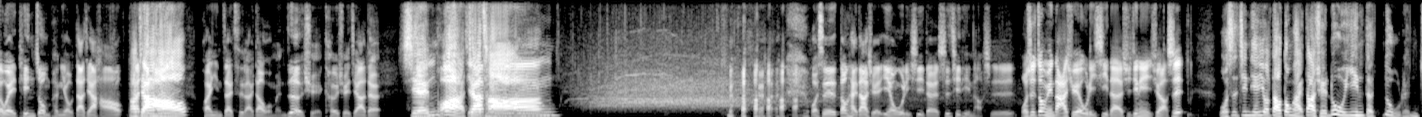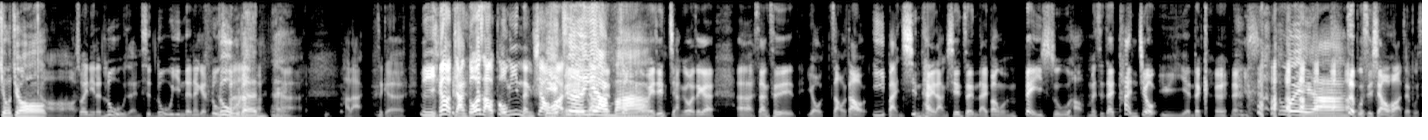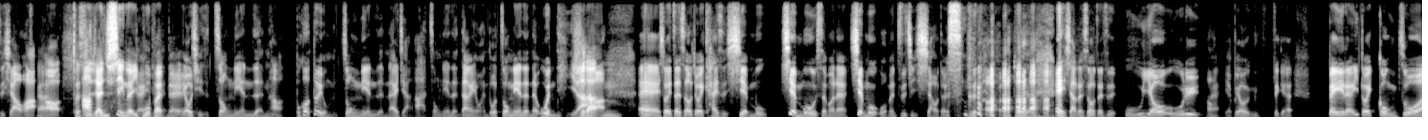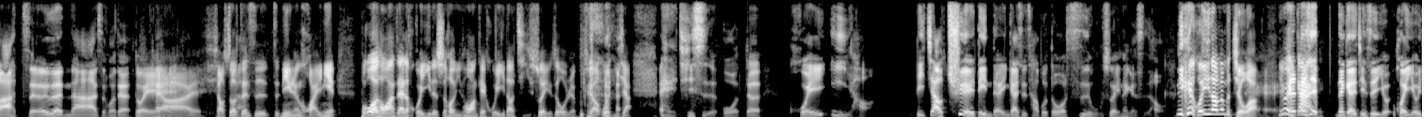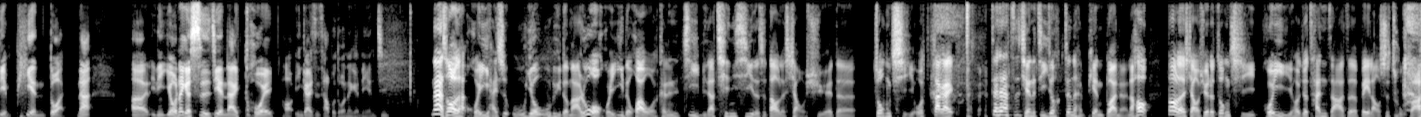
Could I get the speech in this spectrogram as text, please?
各位听众朋友，大家好，大家好，欢迎再次来到我们热血科学家的闲话家常。我是东海大学应用物理系的施启廷老师，我是中原大学物理系的许金林许老师，我是今天又到东海大学录音的路人啾啾。哦，所以你的路人是录音的那个路路人，哎，好啦。这个你要讲多少同音冷笑话？这样嘛，我们已经讲过这个。呃，上次有找到一版信太郎先生来帮我们背书，好，我们是在探究语言的可能。对呀，这不是笑话，这不是笑话，好，这是人性的一部分。对，尤其是中年人哈。不过对我们中年人来讲啊，中年人当然有很多中年人的问题啦。是的，嗯，哎，所以这时候就会开始羡慕。羡慕什么呢？羡慕我们自己小的时候，对啊，哎，小的时候真是无忧无虑，也不用这个背了一堆工作啊、责任啊什么的。对呀，小时候真是令人怀念。不过，通常在回忆的时候，你通常可以回忆到几岁？所以我忍不住要问一下。哎，其实我的回忆哈。比较确定的应该是差不多四五岁那个时候，你可以回忆到那么久啊？因为但是那个其实有会有一点片段，那呃，你由那个事件来推，好，应该是差不多那个年纪。那时候回忆还是无忧无虑的吗？如果回忆的话，我可能记忆比较清晰的是到了小学的中期，我大概 在那之前的记忆就真的很片段了，然后。到了小学的中期，回忆以后就掺杂着被老师处罚，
